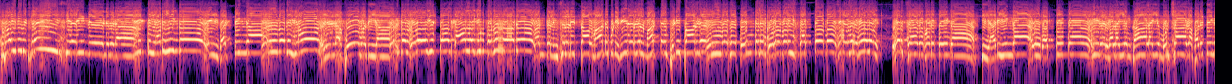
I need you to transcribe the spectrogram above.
கடைசி ஐந்தே நிமிடம். வீட்டு அறியுங்க தட்டுங்க. வெல்வது யார்? வெல்ல போவது யார்? எங்கள் உலகிட்டால் காலையும் தமிழ்நாடு கண்கள் விசிலடித்தால் மாடுபிடி வீரர்கள் மாட்டை பிடிப்பார்கள். வெல்வது பெண்களின் குலவை சத்தமா சிறுவர் வீரரை உற்சாகப்படுத்துங்க அடியுங்க. தட்டுங்க. வீரர்களையும் காலையும் உற்சாகப்படுத்துங்க.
